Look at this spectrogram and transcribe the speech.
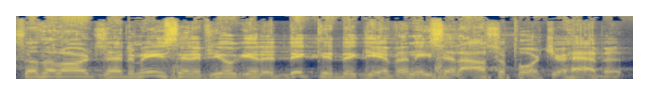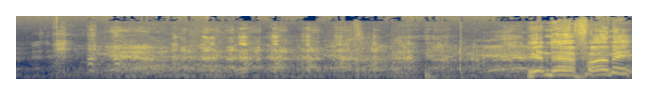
So the Lord said to me, He said, if you'll get addicted to giving, He said, I'll support your habit. Isn't that funny?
